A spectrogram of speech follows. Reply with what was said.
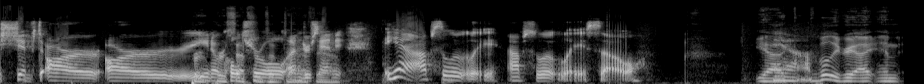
shift our our you know cultural death, understanding yeah. yeah absolutely absolutely so yeah, yeah. I completely agree i and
